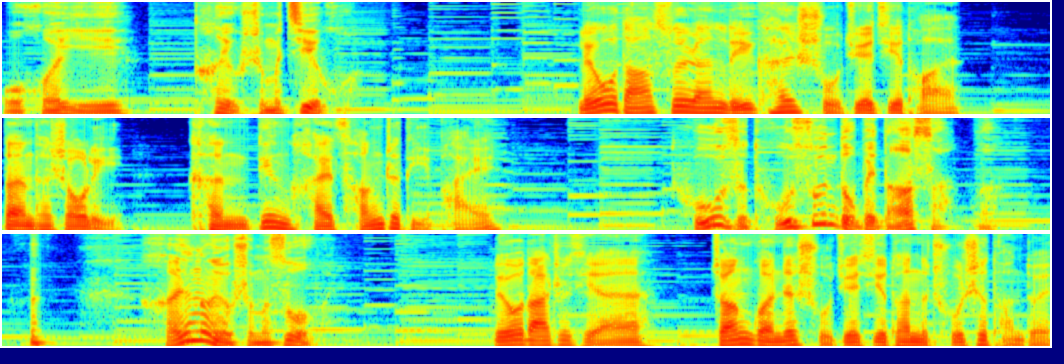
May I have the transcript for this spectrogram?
我怀疑他有什么计划。刘达虽然离开蜀爵集团，但他手里肯定还藏着底牌。徒子徒孙都被打散了，哼，还能有什么作为？刘达之前掌管着蜀爵集团的厨师团队。”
